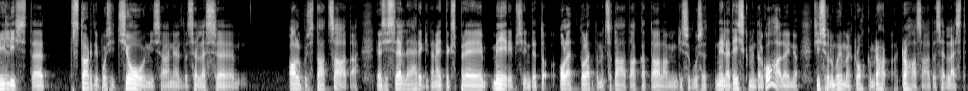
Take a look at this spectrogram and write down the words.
millist äh, stardipositsiooni sa nii-öelda selles äh, alguses tahad saada ja siis selle järgi ta näiteks premeerib sind, et olet-, oletame, et sa tahad hakata a la mingisugused neljateistkümnendal kohal, on ju, siis sul on võimalik rohkem raha, raha saada sellest.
